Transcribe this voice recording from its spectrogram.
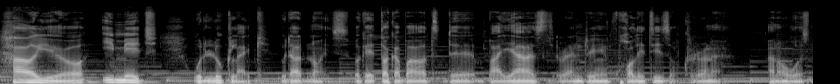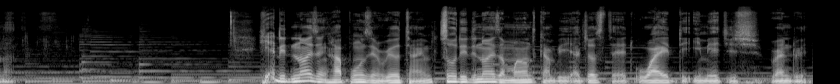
how your image would look like without noise okay talk about the biased rendering qualities of corona and all what's not here, the denoising happens in real time, so the denoise amount can be adjusted while the image is rendering.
